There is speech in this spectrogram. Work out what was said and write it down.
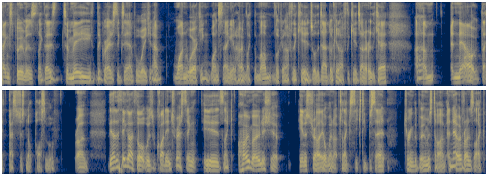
thanks boomers. Like that is to me the greatest example where you could have one working, one staying at home, like the mum looking after the kids or the dad looking after the kids. I don't really care. Um, and now like that's just not possible right? The other thing I thought was quite interesting is like home ownership in Australia went up to like 60% during the boomers time. And now everyone's like,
